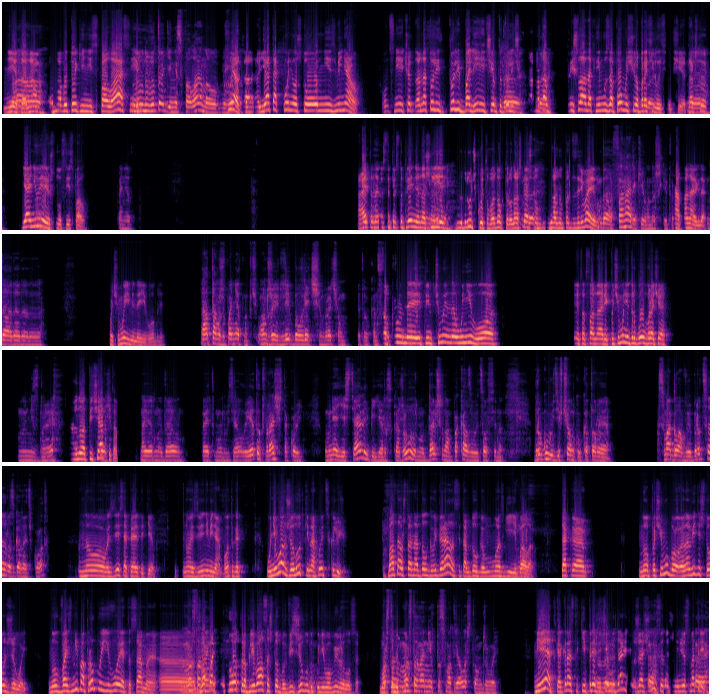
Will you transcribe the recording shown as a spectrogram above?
Нет, а... она, она в итоге не спала с ним. Ну, ну, в итоге не спала, но уже... Нет, а, я так понял, что он не изменял. Он с ней что-то... Она то ли, то ли болеет чем-то, да, то ли что-то... Она да. там пришла, она к нему за помощью обратилась да. вообще. Так да. что я не уверен, что он с ней спал. Понятно. А это на место преступления нашли да. ручку этого доктора. Он расскажет, да. что он главным подозреваемым. Да, фонарик его нашли. Такой. А, фонарик, да. Да, да, да, да. да. Почему именно его, блин? А там же понятно, почему. Он же был лечащим врачом этого конструктора. А почему именно у него этот фонарик? Почему не другого врача? Ну, не знаю. А, ну, отпечатки там? Наверное, да, он, поэтому он взял. И этот врач такой, у меня есть алиби, я расскажу. Ну, дальше нам показывают, собственно, другую девчонку, которая смогла выбраться, разгадать код. Ну, вот здесь опять-таки, ну, извини меня, вот говорит, у него в желудке находится ключ. Мало того, что она долго выбиралась и там долго мозги ебала, так, э, но почему бы, она видит, что он живой. Ну, возьми, попробуй его это самое, э, Может, два она... пальца в проблевался, чтобы весь желудок у него вывернулся. Может, может, он... может, она не посмотрела, что он живой. Нет, как раз таки, прежде да. чем ударить, он же очнулся и начал на нее смотреть.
